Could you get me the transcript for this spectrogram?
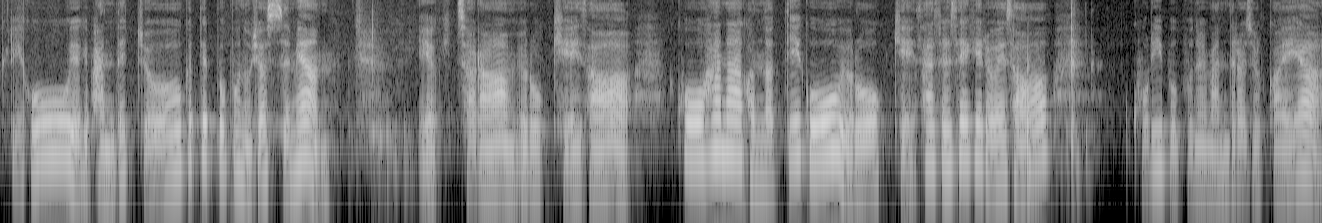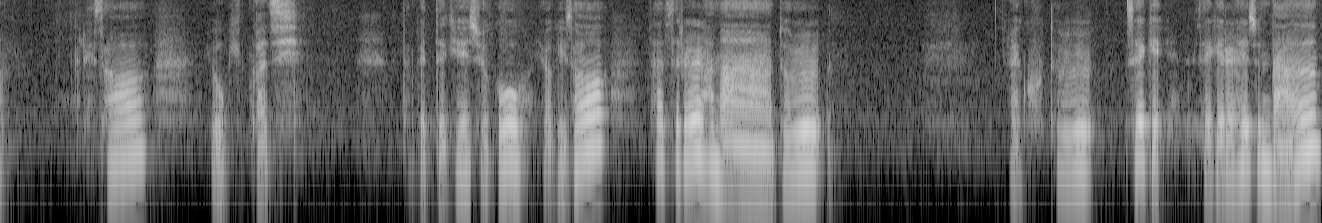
그리고 여기 반대쪽 끝에 부분 오셨으면 여기처럼 이렇게 해서 코 하나 건너뛰고 이렇게 사슬 3개로 해서 고리 부분을 만들어 줄 거예요. 그래서 여기까지 빼뜨기 해주고 여기서 사슬을 하나 둘 아이고 둘 세 개 세 개를 해준 다음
